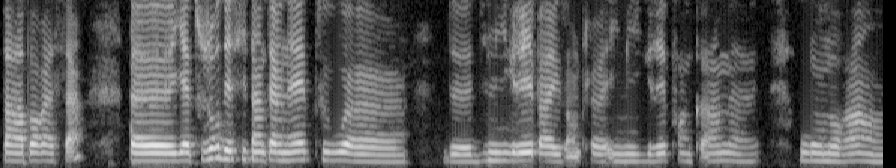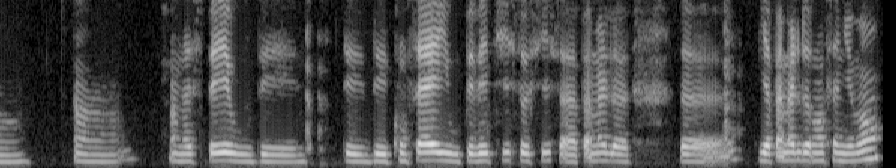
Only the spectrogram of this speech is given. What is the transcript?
par rapport à ça. Il y a toujours des sites internet ou d'immigrés, par exemple, immigré.com, où on aura un, un, aspect ou des, des, des, conseils ou PVTistes aussi. Ça a pas mal il y a pas mal de renseignements.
